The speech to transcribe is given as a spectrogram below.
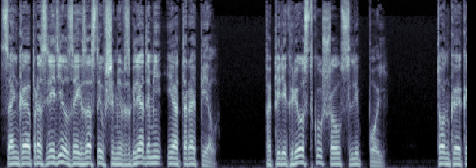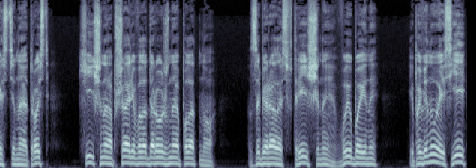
Санька проследил за их застывшими взглядами и оторопел. По перекрестку шел слепой. Тонкая костяная трость хищно обшаривала дорожное полотно, забиралась в трещины, выбоины, и, повинуясь ей,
